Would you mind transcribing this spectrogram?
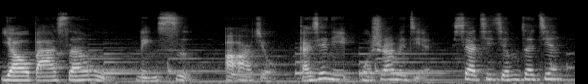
幺八三五零四二二九。感谢你，我是二妹姐，下期节目再见。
